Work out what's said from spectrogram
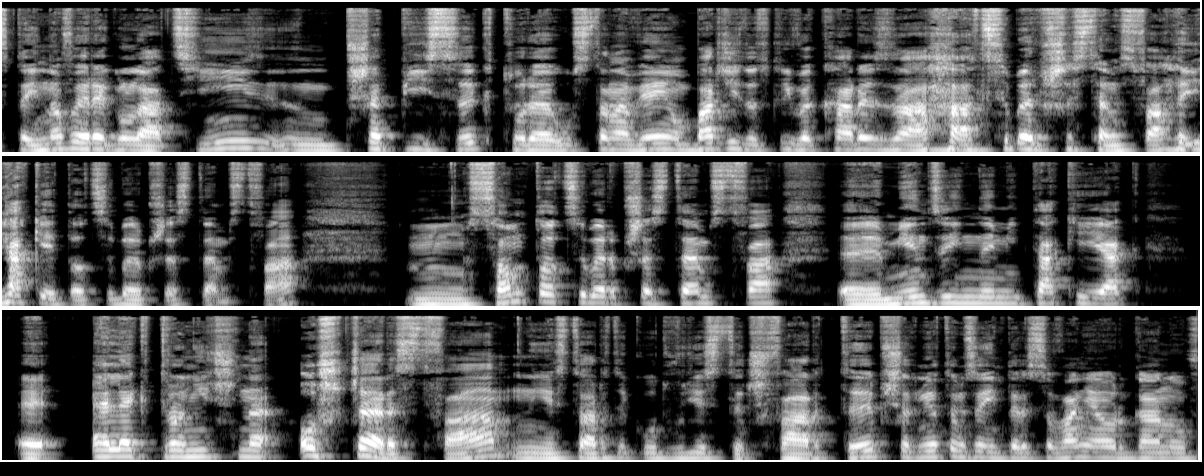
w tej nowej regulacji przepisy, które ustanawiają bardziej dotkliwe kary za cyberprzestępstwa, ale jakie to cyberprzestępstwa? Mm, są to cyberprzestępstwa, e, między innymi takie jak e, elektroniczne oszczerstwa, jest to artykuł 24. Przedmiotem zainteresowania organów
